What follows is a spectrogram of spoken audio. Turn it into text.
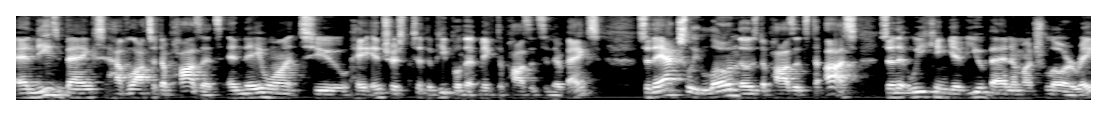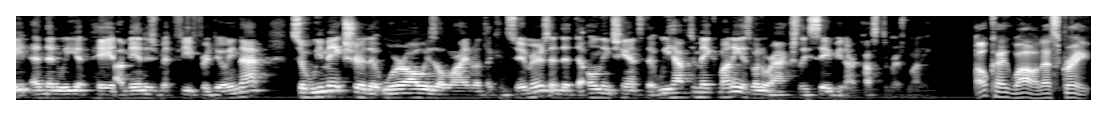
And these banks have lots of deposits and they want to pay interest to the people that make deposits in their banks. So they actually loan those deposits to us so that we can give you, Ben, a much lower rate. And then we get paid a management fee for doing that. So we make sure that we're always aligned with the consumers and that the only chance that we have to make money is when we're actually saving our customers money. Okay, wow, that's great.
